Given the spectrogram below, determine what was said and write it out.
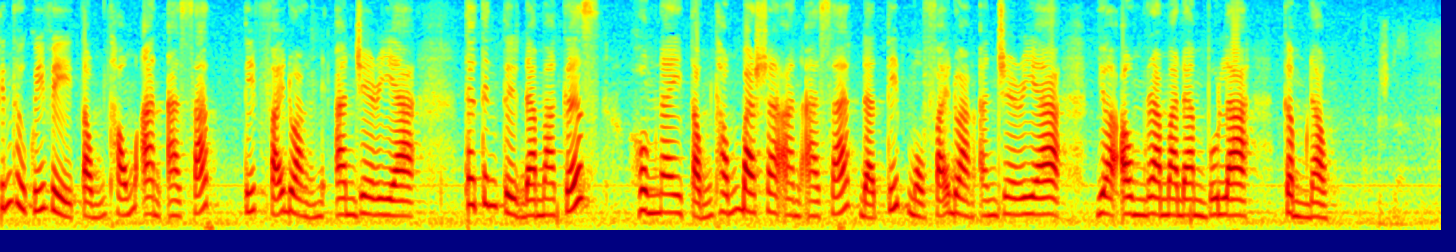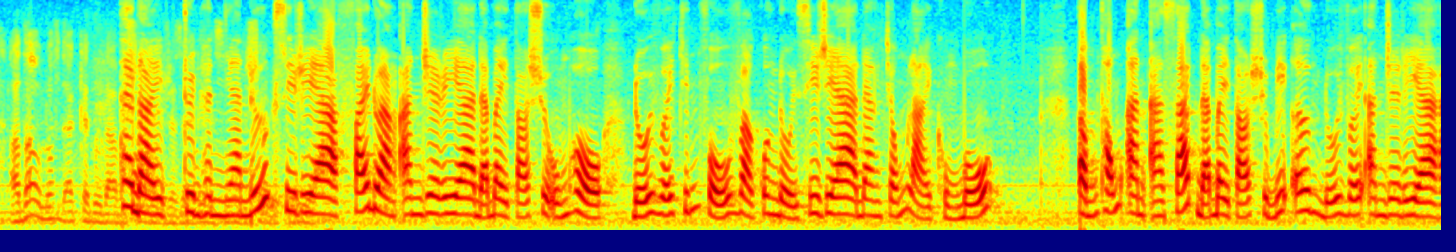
Kính thưa quý vị, Tổng thống al-Assad tiếp phái đoàn Algeria. Theo tin từ Damascus, hôm nay Tổng thống Bashar al-Assad đã tiếp một phái đoàn Algeria do ông Ramadan Bula cầm đầu. Theo đài truyền hình nhà nước Syria, phái đoàn Algeria đã bày tỏ sự ủng hộ đối với chính phủ và quân đội Syria đang chống lại khủng bố. Tổng thống al-Assad đã bày tỏ sự biết ơn đối với Algeria,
